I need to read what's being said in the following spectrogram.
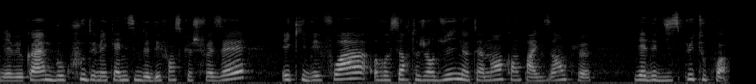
il y avait quand même beaucoup de mécanismes de défense que je faisais et qui des fois ressortent aujourd'hui, notamment quand par exemple il y a des disputes ou quoi.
